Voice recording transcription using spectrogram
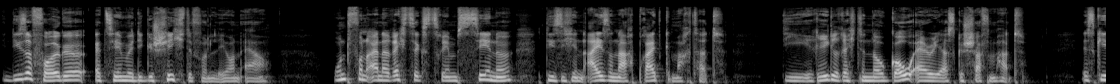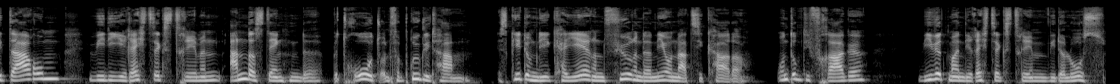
In dieser Folge erzählen wir die Geschichte von Leon R. und von einer rechtsextremen Szene, die sich in Eisenach breit gemacht hat, die regelrechte No-Go-Areas geschaffen hat es geht darum, wie die Rechtsextremen Andersdenkende bedroht und verprügelt haben. Es geht um die Karrieren führender Neonazi-Kader und um die Frage, wie wird man die Rechtsextremen wieder los?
